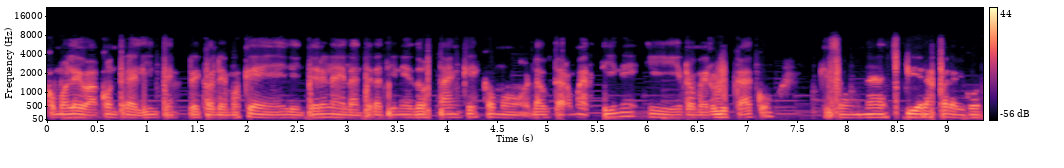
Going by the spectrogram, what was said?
cómo le va contra el Inter. Recordemos que el Inter en la delantera tiene dos tanques como Lautaro Martínez y Romero Lukaku, que son unas piedras para el gol.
